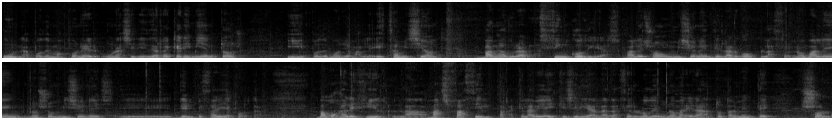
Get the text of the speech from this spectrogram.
una. Podemos poner una serie de requerimientos y podemos llamarle. Esta misión van a durar 5 días, ¿vale? Son misiones de largo plazo, no valen, no son misiones eh, de empezar y acortar. Vamos a elegir la más fácil para que la veáis, que sería la de hacerlo de una manera totalmente solo.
